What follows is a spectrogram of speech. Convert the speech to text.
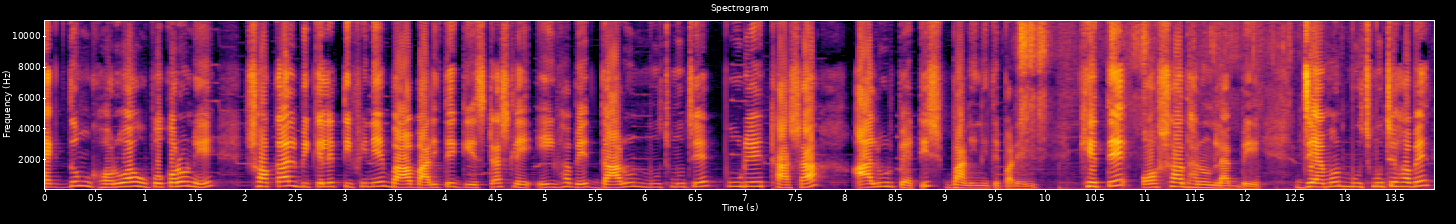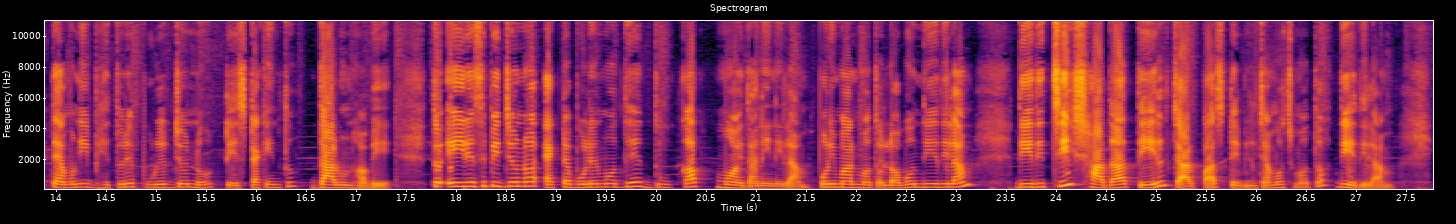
একদম ঘরোয়া উপকরণে সকাল বিকেলের টিফিনে বা বাড়িতে গেস্ট আসলে এইভাবে দারুণ মুচমুচে পুরে ঠাসা আলুর প্যাটিস বানিয়ে নিতে পারেন। খেতে অসাধারণ লাগবে। যেমন মুচমুচে হবে তেমনই ভেতরে পুরের জন্য টেস্টটা কিন্তু দারুণ হবে। তো এই রেসিপির জন্য একটা বোলের মধ্যে দু কাপ ময়দা নিয়ে নিলাম। পরিমাণ মতো লবণ দিয়ে দিলাম। দিয়ে দিচ্ছি সাদা তেল চার পাঁচ টেবিল চামচ মতো দিয়ে দিলাম।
